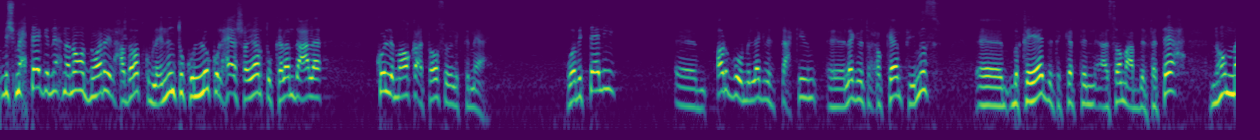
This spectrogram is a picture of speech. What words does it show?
مش محتاج ان إحنا نقعد نوري لحضراتكم لأن أنتوا كلكم الحقيقة شيرتوا الكلام ده على كل مواقع التواصل الاجتماعي. وبالتالي أرجو من لجنة التحكيم آه، لجنة الحكام في مصر آه، بقيادة الكابتن عصام عبد الفتاح إن هم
